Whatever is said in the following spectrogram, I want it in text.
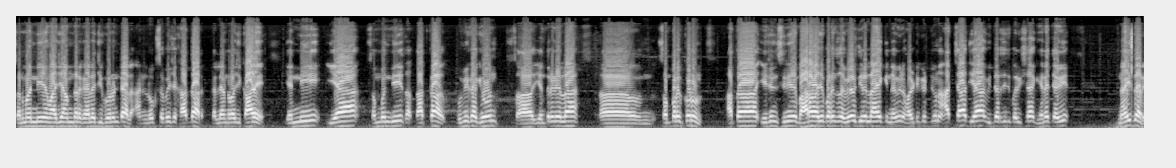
सन्माननीय माजी आमदार कैलाजी गोरंट्याल आणि लोकसभेचे खासदार कल्याणरावजी काळे यांनी या संबंधी तात्काळ भूमिका घेऊन यंत्रणेला संपर्क करून आता एजन्सीने बारा वाजेपर्यंतचा वेळ दिलेला आहे की नवीन हॉल तिकीट देऊन आजच्या आज या विद्यार्थ्यांची परीक्षा घेण्यात यावी. नाहीतर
